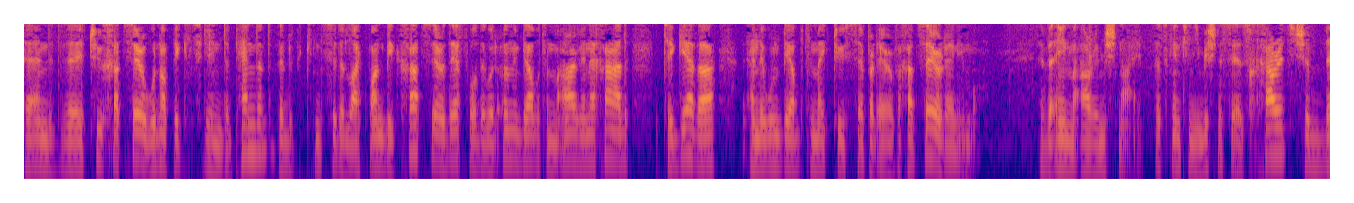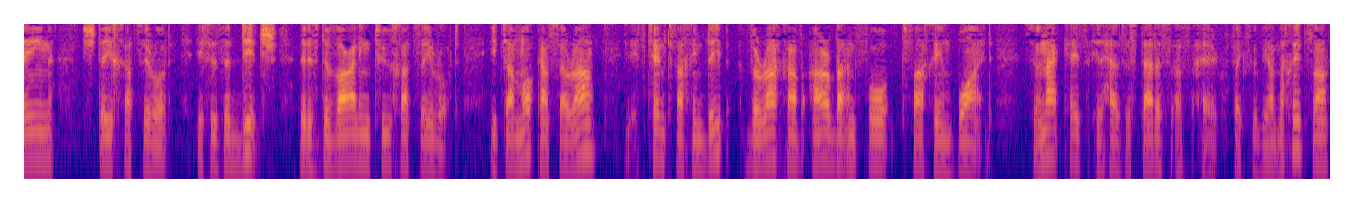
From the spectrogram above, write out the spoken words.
and the two chatzer would not be considered independent. They would be considered like one big chatzer. Therefore, they would only be able to ma'arv in echad together, and they wouldn't be able to make two separate erev chatzer anymore. Let's continue. Mishnah says. If there's a ditch that is dividing two chatzerot, it's amok asara, it's ten tfachim deep, verachav arba and four tfachim wide. So in that case, it has the status of uh, effectively a mechitza,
